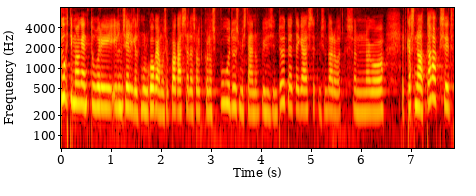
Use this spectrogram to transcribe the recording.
juhtima agentuuri, ilmselgelt mul kogemuse pagas selles valdkonnas puudus, mis tähendab, küsisin töötajate käest, et mis nad arvavad, kas on nagu, et kas nad tahaksid.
